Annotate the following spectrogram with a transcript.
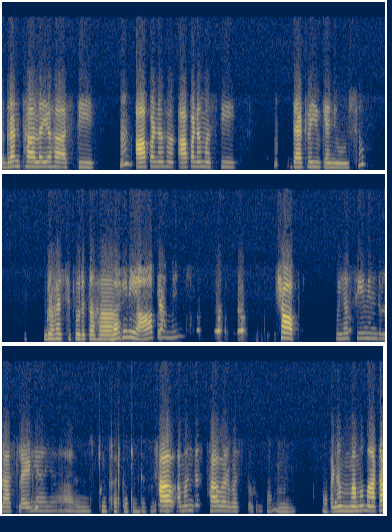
ग्रन्थालयः अस्ति आपणः आपणम् अस्ति that way you can use गृहस्य पुरतः भगिनी आपणं shop we have seen in the last slide yeah yeah i keep forgetting the word among the thavar vastu mm. आपणं मम माता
